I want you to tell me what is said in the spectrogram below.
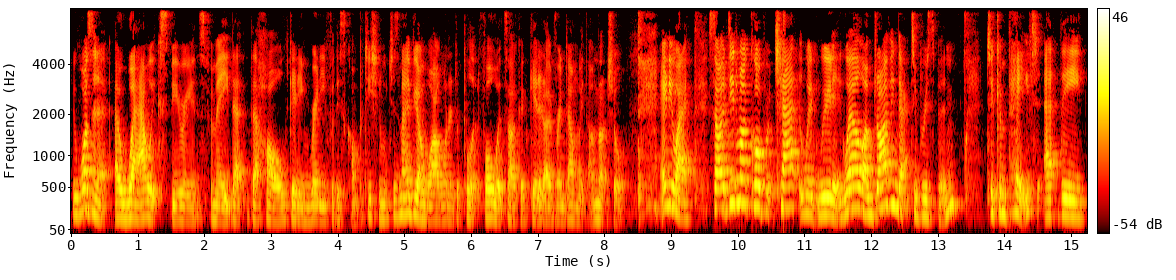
it wasn't a, a, wow experience for me that the whole getting ready for this competition, which is maybe why I wanted to pull it forward so I could get it over and done with. I'm not sure. Anyway, so I did my corporate chat. It went really well. I'm driving back to Brisbane to compete at the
